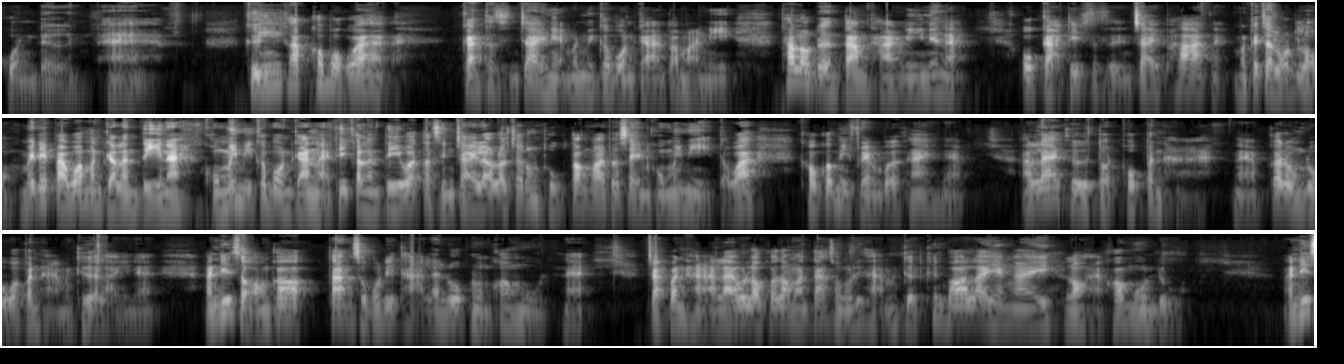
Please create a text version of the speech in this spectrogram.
ควรเดินอ่าคืออย่างนี้ครับเขาบอกว่าการตัดสินใจเนี่ยมันมีกระบวนการประมาณนี้ ถ้าเราเดินตามทางนี้เนี่ยนะ โอกาสที่จะตัดสินใจพลาดเนี่ยมันก็จะลดลง ไม่ได้แปลว่ามันการันตีนะ คงไม่มีกระบวนการไหนที่การันตีว่าตัดสินใจแล้วเราจะต้องถูกต้อง 100%คงไม่มี แต่ว่าเขาก็มี framework ให้นะอันแรกคือตรวจพบปัญหานะครับก็ลองดูว่าปัญหามันคืออะไรนะอันที่ 2 ก็ตั้งสมมติฐานและรวบรวมข้อมูลนะจากปัญหาแล้วเราก็ต้องมาตั้งสมมติฐานมันเกิดขึ้นเพราะอะไรยังไงลองหาข้อมูลดู อันที่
